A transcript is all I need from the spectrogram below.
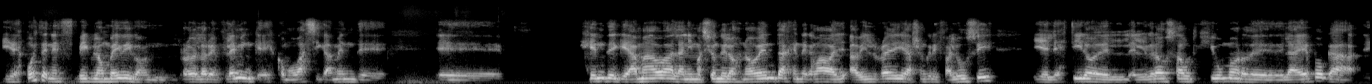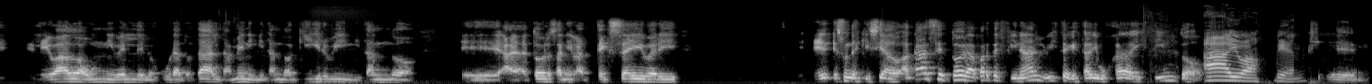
y después tenés Big Blonde Baby con Robert Loren Fleming, que es como básicamente eh, gente que amaba la animación de los 90, gente que amaba a Bill Ray, a John Grifalusi, y el estilo del el gross out humor de, de la época eh, elevado a un nivel de locura total, también imitando a Kirby, imitando eh, a todos los animales, a Tex Avery. Es, un desquiciado. Acá hace toda la parte final, viste que está dibujada distinto. Ahí va, bien. Eh,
